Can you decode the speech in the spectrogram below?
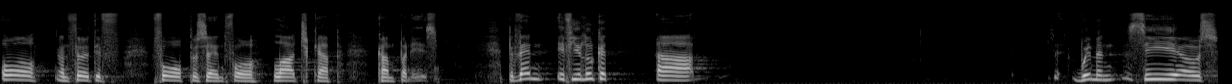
all and 34% for large cap companies. But then if you look at women CEOs,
